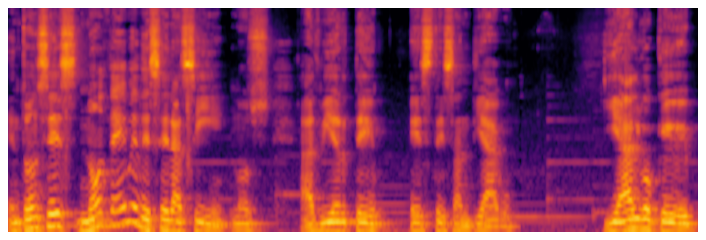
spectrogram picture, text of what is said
Entonces no debe de ser así, nos advierte este Santiago. Y algo que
